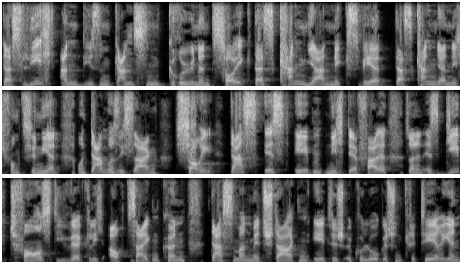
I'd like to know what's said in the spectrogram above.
das liegt an diesem ganzen grünen Zeug, das kann ja nix werden, das kann ja nicht funktionieren. Und da muss ich sagen, sorry, das ist eben nicht der Fall, sondern es gibt Fonds, die wirklich auch zeigen können, dass man mit starken ethisch-ökologischen Kriterien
